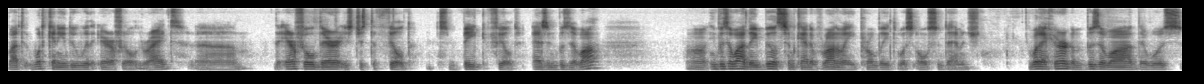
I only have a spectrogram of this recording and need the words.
But what can you do with airfield, right? Uh, the airfield there is just a field. It's a big field. As in Buzova, uh, in Buzova they built some kind of runway. Probably it was also damaged. What I heard on Buzova, there was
